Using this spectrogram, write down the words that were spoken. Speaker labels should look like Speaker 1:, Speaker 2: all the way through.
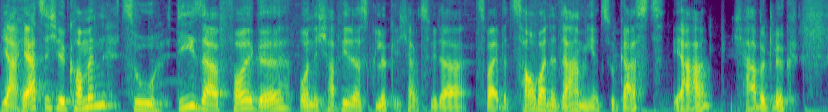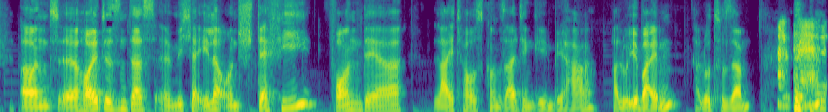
Speaker 1: Ja, herzlich willkommen zu dieser Folge und ich habe wieder das Glück, ich habe jetzt wieder zwei bezaubernde Damen hier zu Gast. Ja, ich habe Glück. Und äh, heute sind das äh, Michaela und Steffi von der Lighthouse Consulting GmbH. Hallo ihr beiden. Hallo zusammen.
